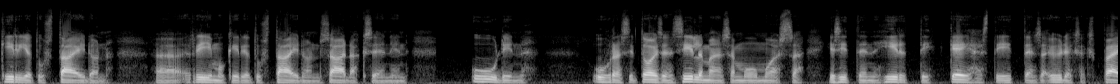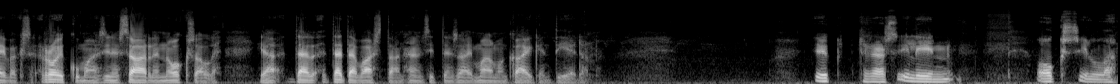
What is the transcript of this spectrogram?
kirjoitustaidon, riimukirjoitustaidon saadakseen, niin Uudin uhrasi toisen silmänsä muun muassa ja sitten hirtti keihästi itsensä yhdeksäksi päiväksi roikkumaan sinne saarnen oksalle ja tätä vastaan hän sitten sai maailman kaiken tiedon. Yggdrasilin oksilla,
